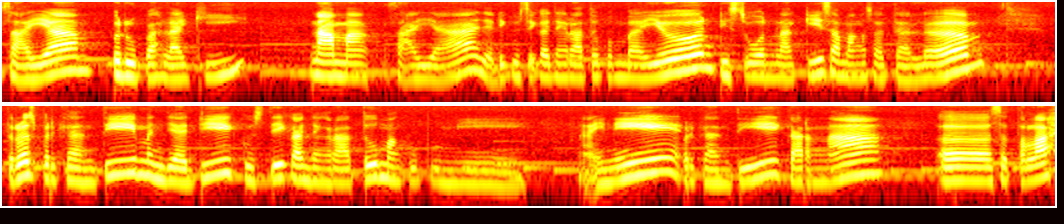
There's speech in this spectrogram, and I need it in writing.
saya berubah lagi nama saya jadi Gusti Kanjeng Ratu Pembayun disuwun lagi sama Ngso Dalem terus berganti menjadi Gusti Kanjeng Ratu Mangkubumi. Nah, ini berganti karena eh, setelah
